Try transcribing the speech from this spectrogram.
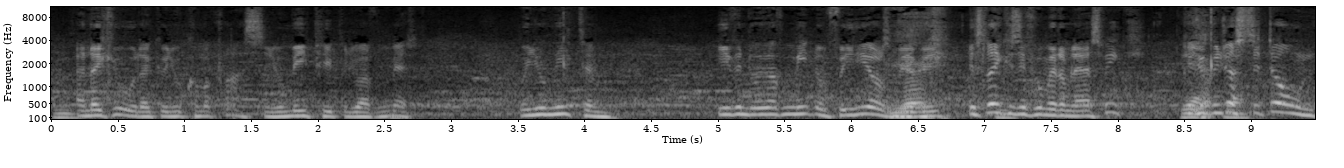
Mm. and like you, like when you come across and you meet people you haven't met, when you meet them, even though you haven't met them for years, maybe, Yeah. it's like mm. as if we met them last week. Yeah. you can just sit down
